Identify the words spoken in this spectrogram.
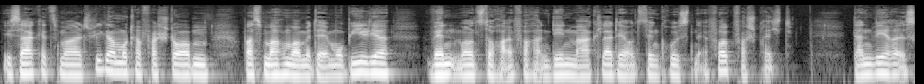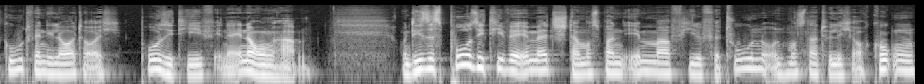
ich sage jetzt mal, Schwiegermutter verstorben, was machen wir mit der Immobilie? Wenden wir uns doch einfach an den Makler, der uns den größten Erfolg verspricht. Dann wäre es gut, wenn die Leute euch positiv in Erinnerung haben. Und dieses positive Image, da muss man immer viel für tun und muss natürlich auch gucken,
